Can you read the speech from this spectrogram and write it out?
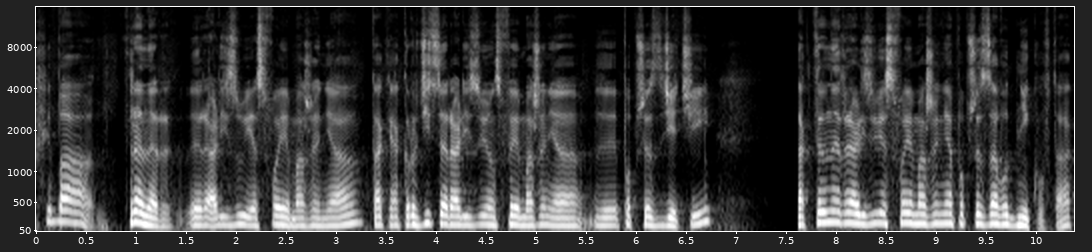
chyba trener realizuje swoje marzenia, tak jak rodzice realizują swoje marzenia y, poprzez dzieci, tak trener realizuje swoje marzenia poprzez zawodników, tak?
